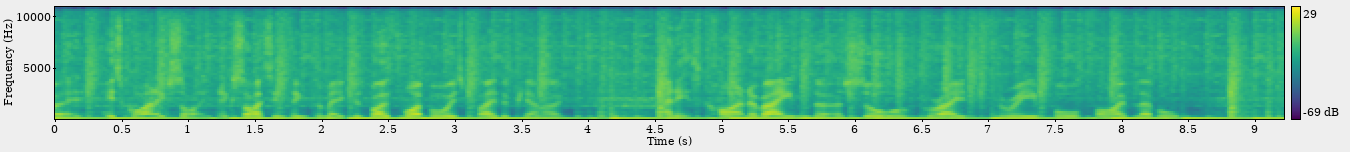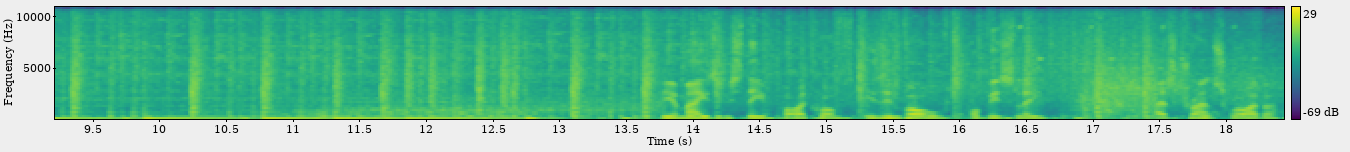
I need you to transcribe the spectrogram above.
But it's quite an exci- exciting thing for me because both my boys play the piano and it's kind of aimed at a sort of grade 3, 4, 5 level The amazing Steve Pycroft is involved, obviously, as transcriber.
